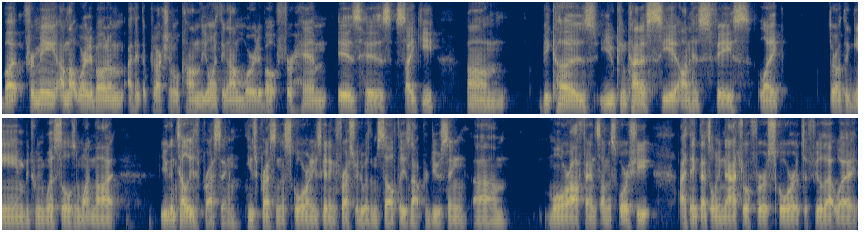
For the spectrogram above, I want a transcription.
But for me, I'm not worried about him. I think the production will come. The only thing I'm worried about for him is his psyche, um, because you can kind of see it on his face, like throughout the game between whistles and whatnot. You can tell he's pressing. He's pressing the score, and he's getting frustrated with himself that he's not producing um, more offense on the score sheet. I think that's only natural for a scorer to feel that way.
